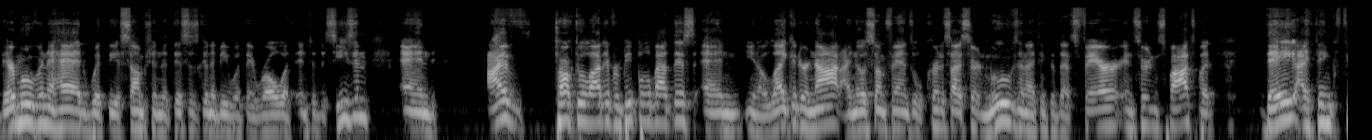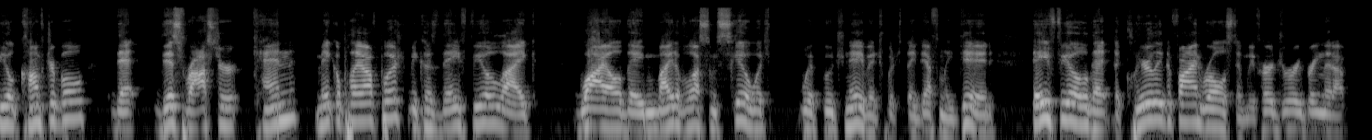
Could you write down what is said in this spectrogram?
they're moving ahead with the assumption that this is going to be what they roll with into the season. And I've talked to a lot of different people about this, and you know, like it or not, I know some fans will criticize certain moves, and I think that that's fair in certain spots. But they, I think, feel comfortable that this roster can make a playoff push because they feel like while they might have lost some skill, which with Buchnevich, which they definitely did, they feel that the clearly defined roles, and we've heard Drury bring that up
